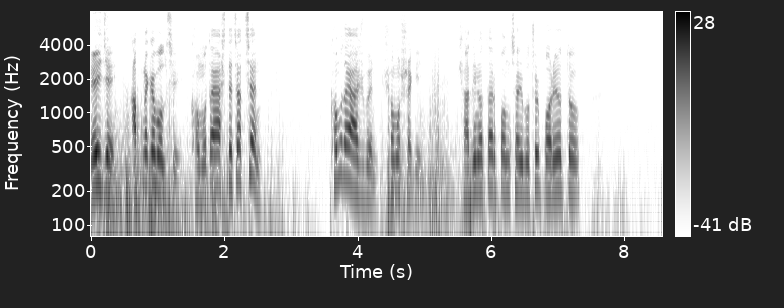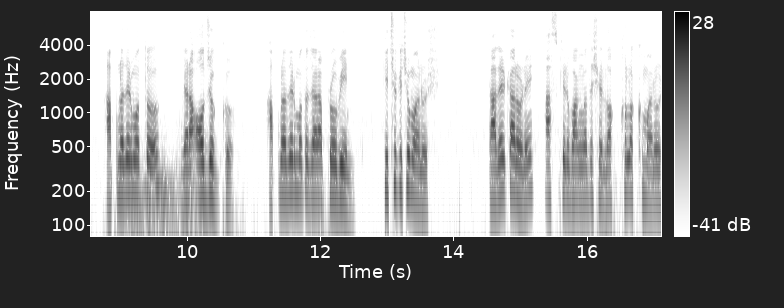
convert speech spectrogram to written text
এই যে, আপনাকে বলছি, ক্ষমতায় আসতে চাচ্ছেন? ক্ষমতায় আসবেন, সমস্যা কি? স্বাধীনতার পঞ্চাশ বছর পরেও তো আপনাদের মতো যারা অযোগ্য, আপনাদের মতো যারা প্রবীণ, কিছু কিছু মানুষ, তাদের কারণে আজকের বাংলাদেশে লক্ষ লক্ষ মানুষ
